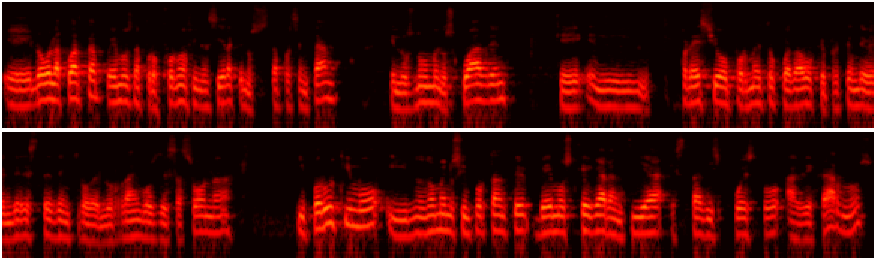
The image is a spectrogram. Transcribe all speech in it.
Eh, luego la cuarta, vemos la proforma financiera que nos está presentando, que los números cuadren, que el precio por metro cuadrado que pretende vender esté dentro de los rangos de esa zona. Y por último, y no menos importante, vemos qué garantía está dispuesto a dejarnos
